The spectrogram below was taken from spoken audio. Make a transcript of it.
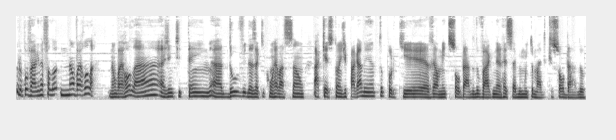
O Grupo Wagner falou: não vai rolar. Não vai rolar. A gente tem ah, dúvidas aqui com relação a questões de pagamento, porque realmente soldado do Wagner recebe muito mais do que soldado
